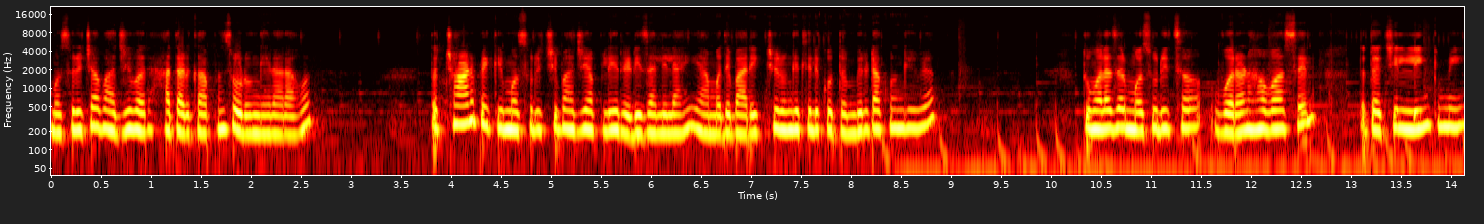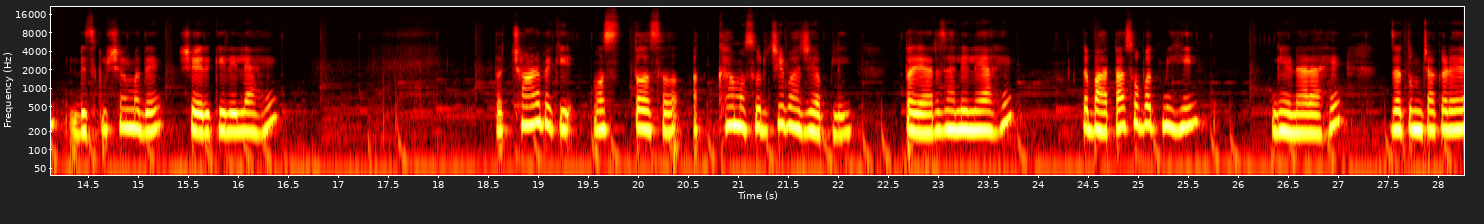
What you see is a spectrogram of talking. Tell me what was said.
मसुरीच्या भाजीवर हा तडका आपण सोडून घेणार आहोत. तर छानपैकी मसुरीची भाजी आपली रेडी झालेली आहे. यामध्ये बारीक चिरून घेतलेली कोथिंबीर टाकून घेऊयात. तुम्हाला जर मसुरीचं वरण हवं असेल तर त्याची लिंक मी डिस्क्रिप्शनमध्ये शेअर केलेली आहे. तर छानपैकी मस्त असं अख्ख्या मसूरची भाजी आपली तयार झालेली आहे. तर भातासोबत मी ही घेणार आहे. जर तुमच्याकडे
